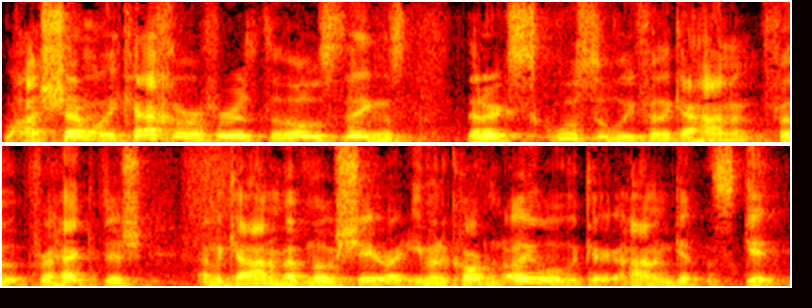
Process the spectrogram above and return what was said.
Hashem Lekecha refers to those things that are exclusively for the Kahanim, for, for Hektish, and the Kahanim have no share. Right? Even a carbon oil, the Kahanim get the skin.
